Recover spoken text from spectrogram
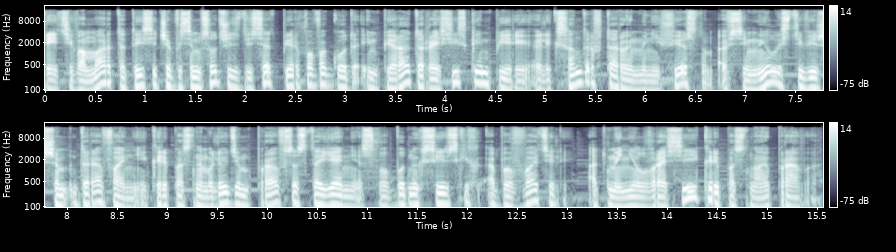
3 марта 1861 года император Российской империи Александр II манифестом о всемилостивейшем даровании крепостным людям прав состояния свободных сельских обывателей отменил в России крепостное право.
